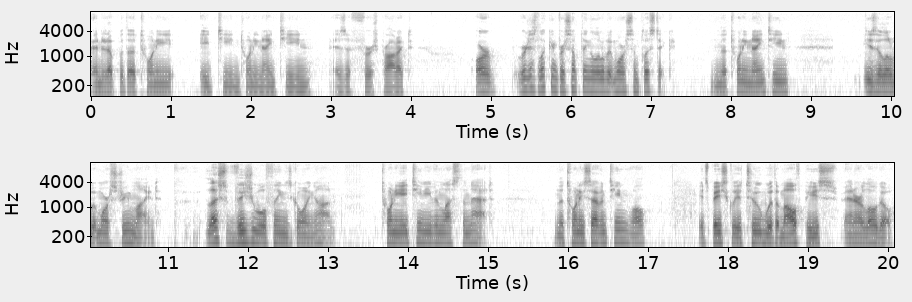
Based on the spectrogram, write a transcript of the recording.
ended up with a 2018, 2019 as a first product, or we're just looking for something a little bit more simplistic. And the 2019 is a little bit more streamlined, less visual things going on. 2018 even less than that. And the 2017, well, it's basically a tube with a mouthpiece and our logo.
